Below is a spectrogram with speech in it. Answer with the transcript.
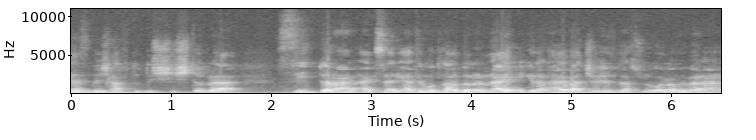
حزبش 76 تا رأی سیت دارن اکثریت مطلق دارن رأی می‌گیرن همه بچه های حزب دستشون بالا می‌برن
